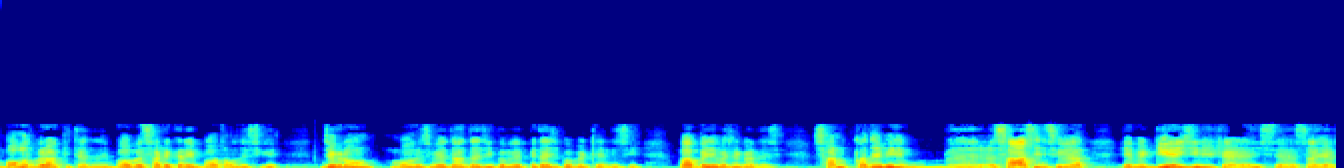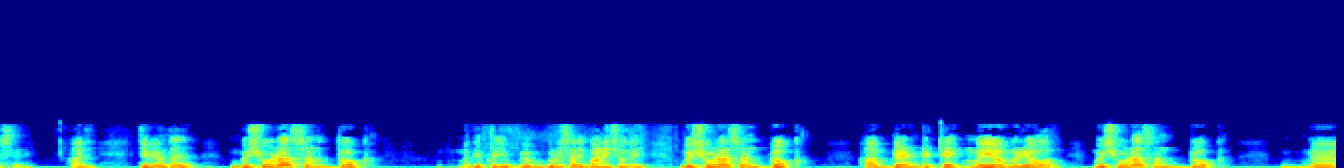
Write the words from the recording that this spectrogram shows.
ਬਹੁਤ ਬਰਾਗ ਕੀਤਾ ਇਹਨਾਂ ਨੇ ਬਹੁਤ ਸਾਡੇ ਘਰੇ ਬਹੁਤ ਆਉਂਦੇ ਸੀਗੇ। ਜਗਰਾਉਂ ਆਉਂਦੇ ਸੀ ਮੇਰੇ ਦਾਦਾ ਜੀ ਕੋਲ ਮੇਰੇ ਪਿਤਾ ਜੀ ਕੋਲ ਬੈਠੇ ਹੁੰਦੇ ਸੀ। ਬਾਬੇ ਦੇ ਬਚਨ ਕਰਦੇ ਸੀ। ਸਾਨੂੰ ਕਦੇ ਵੀ ਅਹਿਸਾਸ ਹੀ ਨਹੀਂ ਸੀ ਹੋਇਆ ਇਹ ਵੀ ਡੀਆਈਜੀ ਰਿਟਾਇਰ ਹੈ ਇਸ ਸਾਜਬ ਸਿੰਘ ਹਾਂਜੀ। ਜਿਵੇਂ ਹੁੰਦਾ ਵਿਛੋੜਾ ਸੁਣ ਦੁੱਖ। ਦੇਖੋ ਜੀ ਗੁਰੂ ਸਾਹਿਬ ਦੀ ਬਾਣੀ ਚ ਆਉਂਦਾ ਜੀ ਵਿਛੋੜਾ ਸੁਣ ਦੁੱਖ। ਹਾਂ ਬਿਨ ਡਿੱਠੇ ਮੇ ਮਰਿਆਦ ਵਿਛੋੜਾ ਸੁਣ ਦੁੱਖ ਅਹ,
